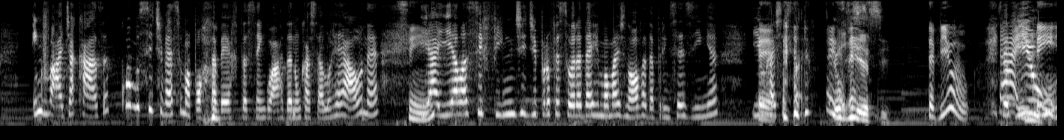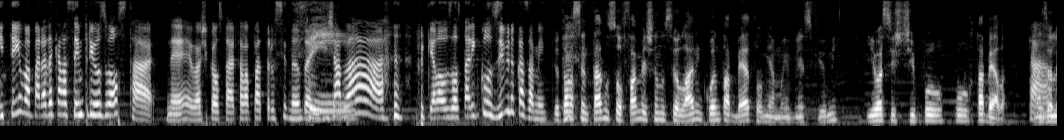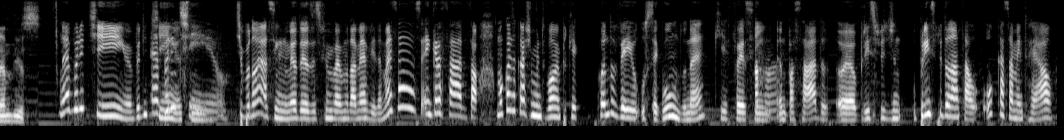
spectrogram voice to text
invade a casa, como se tivesse uma porta aberta sem guarda num castelo real, né? Sim. E aí ela se finge de professora da irmã mais nova, da princesinha, e o É. resto é história. É Eu vi esse. Você viu? Você ah, viu? E tem, e tem uma parada que ela sempre usa o All-Star, né? Eu acho que o All-Star tava patrocinando aí. Sim. Já lá! Porque ela usa o All-Star, inclusive, no casamento. Eu tava sentado no sofá mexendo no celular enquanto a Beta ou minha mãe vinha esse filme e eu assisti por, por tabela. Tá. Mas eu lembro disso. É bonitinho, é bonitinho. É Assim. bonitinho. Tipo, não é assim, meu Deus, esse filme vai mudar minha vida. Mas é, é engraçado e tal. Uma coisa que eu acho muito bom é porque quando veio o segundo, né? Que foi assim, Aham. ano passado, é, o, Príncipe de- o Príncipe do Natal, o Casamento Real,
